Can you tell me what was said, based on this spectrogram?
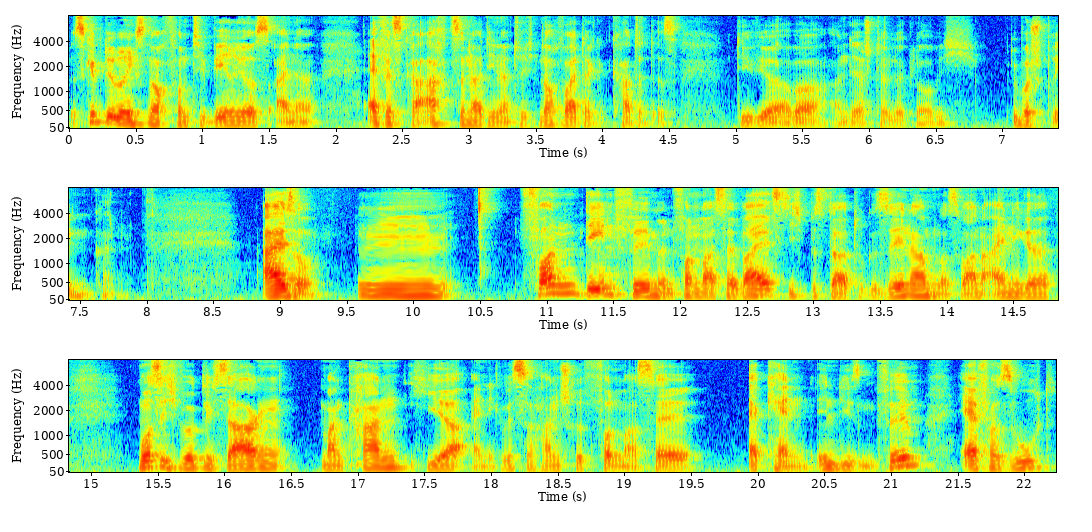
Es gibt übrigens noch von Tiberius eine FSK 18er, die natürlich noch weiter gecuttet ist, die wir aber an der Stelle, glaube ich, überspringen können. Also, mh, mm, von den Filmen von Marcel Walz, die ich bis dato gesehen habe, das waren einige, muss ich wirklich sagen, man kann hier eine gewisse Handschrift von Marcel erkennen in diesem Film. Er versucht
